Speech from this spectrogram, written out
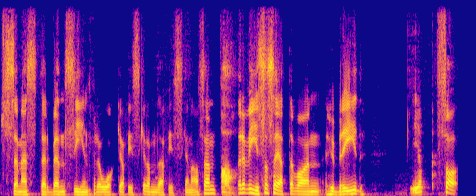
semester, bensin för att åka och fiska de där fiskarna. Och sen ja. när det visade sig att det var en hybrid Yep. Så,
